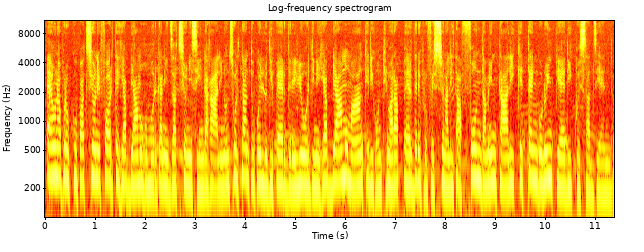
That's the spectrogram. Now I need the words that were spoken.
È una preoccupazione forte che abbiamo come organizzazioni sindacali, non soltanto quello di perdere gli ordini che abbiamo ma anche di continuare a perdere professionalità fondamentali che tengono in piedi questa azienda.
